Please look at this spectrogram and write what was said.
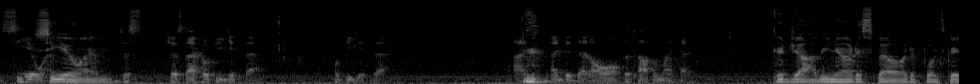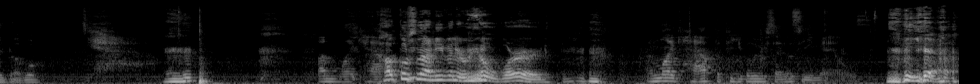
C O M. C O M. Just, just, I hope you get that. Hope you get that. I, I did that all off the top of my head. Good job. You know how to spell at a fourth grade level. Yeah. Unlike half, Puckle's not even a real word. unlike half the people who send us emails. yeah.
